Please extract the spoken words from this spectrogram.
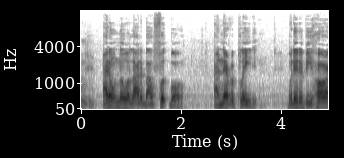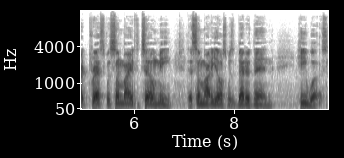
Mm-hmm. I don't know a lot about football. I never played it. But it'd be hard pressed for somebody to tell me that somebody else was better than he was,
